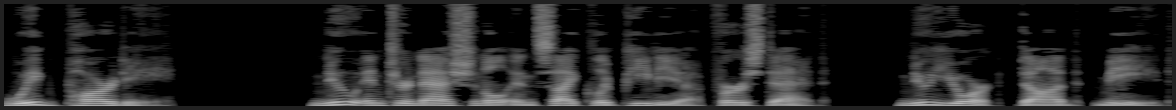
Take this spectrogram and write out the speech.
Whig Party. New International Encyclopedia 1st ed. New York, Dodd, Mead.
